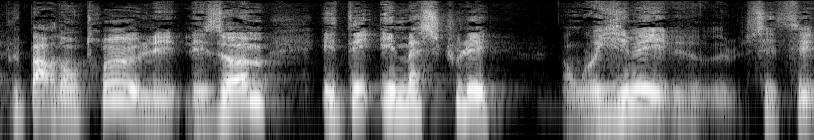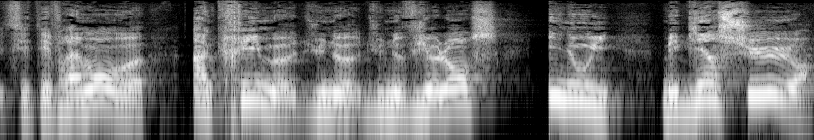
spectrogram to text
plupart d'entre eux, les, hommes étaient émasculés. Donc vous voyez, c'était vraiment euh, un crime d'une violence inouïe. Mais bien sûr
